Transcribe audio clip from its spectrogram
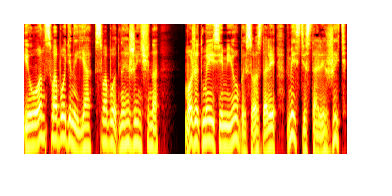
И он свободен, и я свободная женщина. Может, мы и семью бы создали, вместе стали жить.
